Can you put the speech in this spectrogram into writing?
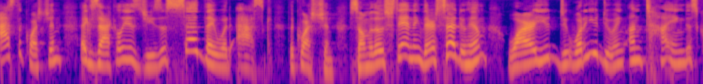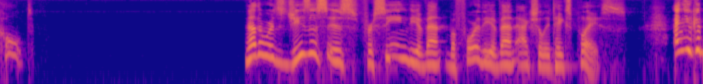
asked the question exactly as Jesus said they would ask the question. Some of those standing there said to him, Why are you do, What are you doing untying this colt? In other words, Jesus is foreseeing the event before the event actually takes place. And you could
